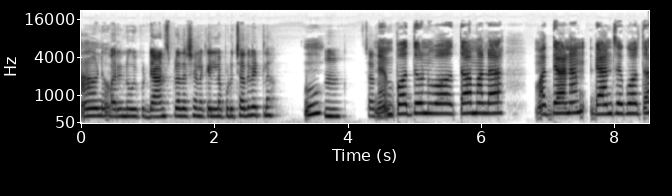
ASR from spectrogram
అవును. మరి నువ్వు ఇప్పుడు డాన్స్ ప్రదర్శనలకు వెళ్ళినప్పుడు చదువు ఎట్లా? ఉమ్. ఉమ్, చదువు. నేను పొద్దున్న పోతా మళ్ళా మధ్యాహ్నం డాన్స్కి పోతా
